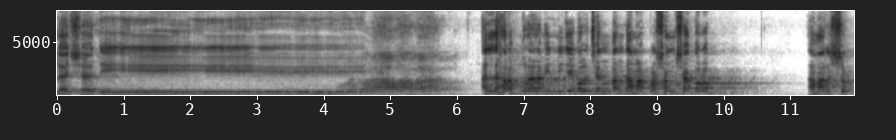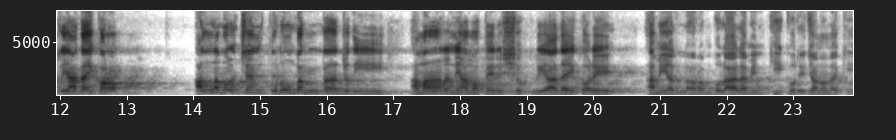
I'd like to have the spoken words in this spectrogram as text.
লাশাদীদ। আল্লাহ রাব্বুল আলামিন নিজে বলছেন, বান্দা, আমার প্রশংসা করো, আমার শুকরিয়া আদায় করো। আল্লাহ বলছেন, কোনো বান্দা যদি আমার নিয়ামতের শুকরিয়া আদায় করে, আমি আল্লাহ রব্বুল আলামিন কি করে জানো নাকি?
